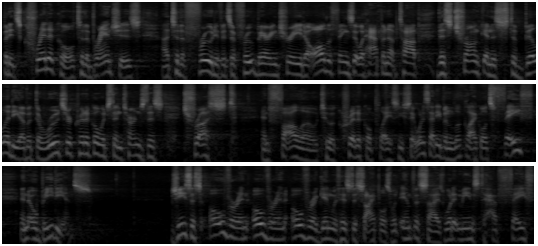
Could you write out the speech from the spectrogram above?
but it's critical to the branches, uh, to the fruit, if it's a fruit bearing tree, to all the things that would happen up top. This trunk and the stability of it, the roots are critical, which then turns this trust and follow to a critical place. And you say, what does that even look like? Well, it's faith and obedience. Jesus, over and over and over again with his disciples, would emphasize what it means to have faith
